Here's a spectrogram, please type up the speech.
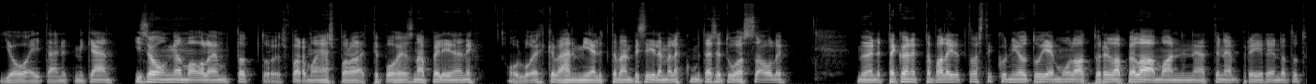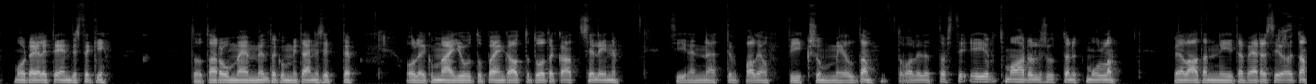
Joo, ei tämä nyt mikään iso ongelma ole, mutta toi olisi varmaan ihan sporaittipohjaisena pelinä, niin ollut ehkä vähän miellyttävämpi silmälle kuin mitä se tuossa oli. Myönnettäköön, että valitettavasti kun joutui emulaattorilla pelaamaan, niin näytti ne pre-rendatut modelit entistäkin tota, rumeemmilta kuin mitä ne sitten oli, kun mä YouTuben kautta tuota katselin. Siinä näytti paljon fiksummilta, mutta valitettavasti ei ollut mahdollisuutta nyt mulla pelata niitä versioita.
